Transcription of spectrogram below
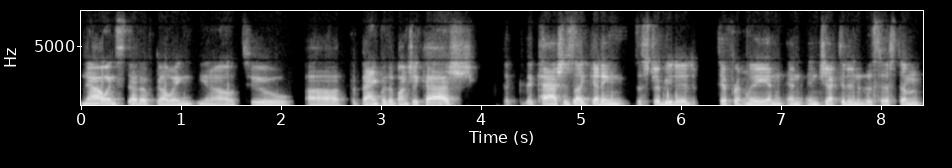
now instead of going, you know, to uh, the bank with a bunch of cash, the, the cash is like getting distributed differently and, and injected into the system.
